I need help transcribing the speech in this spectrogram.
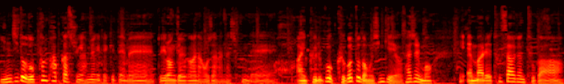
인지도 높은 팝 가수 중에 한 명이 됐기 때문에 또 이런 결과가 나오지 않았나 싶은데. 아니 그리고 그것도 너무 신기해요. 사실 뭐 엠마리의 2002가 또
